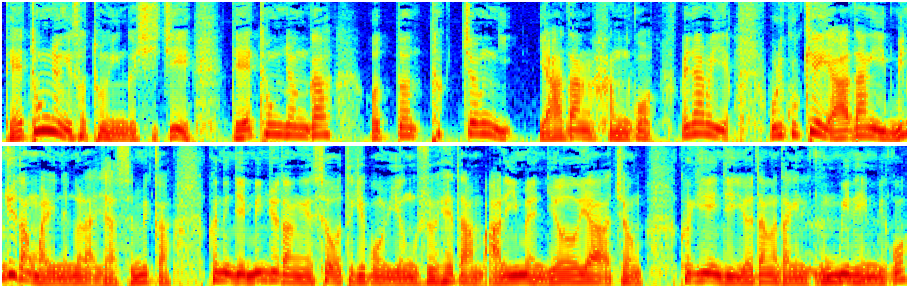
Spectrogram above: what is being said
대통령의 소통인 것이지 대통령과 어떤 특정 야당 한 곳. 왜냐하면 우리 국회 야당이 민주당만 있는 건 아니지 않습니까? 근데 이제 민주당에서 어떻게 보면 영수회담 아니면 여야 정 거기에 이제 여당은 당연히 국민의힘이고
